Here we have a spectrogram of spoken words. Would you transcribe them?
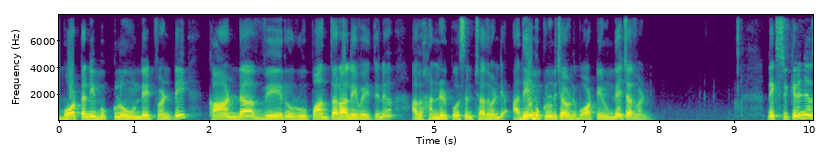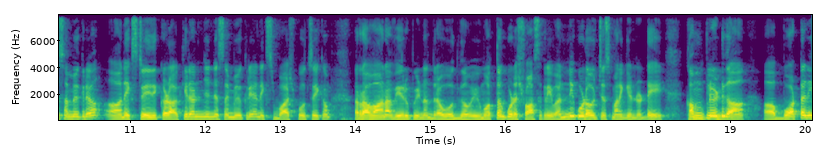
బోటనీ బుక్లో ఉండేటువంటి కాండ వేరు రూపాంతరాలు ఏవైతేనే అవి హండ్రెడ్ పర్సెంట్ చదవండి. అదే బుక్ నుండి చదవండి. బాటనీ నుండే చదవండి. నెక్స్ట్ కిరంజన సంయుక్రియ నెక్స్ట్ ఇది ఇక్కడ కిరంజన్య సంయుక్రియ నెక్స్ట్ బాష్పోత్సేకం రవాణా వేరుపీండం ద్రవోద్గమం ఇవి మొత్తం కూడా శ్వాసక్రియ ఇవన్నీ కూడా వచ్చేసి మనకి ఏంటంటే కంప్లీట్గా బాటనీ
